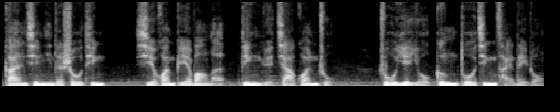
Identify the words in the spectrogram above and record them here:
感谢您的收听，喜欢别忘了订阅加关注，主页有更多精彩内容。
